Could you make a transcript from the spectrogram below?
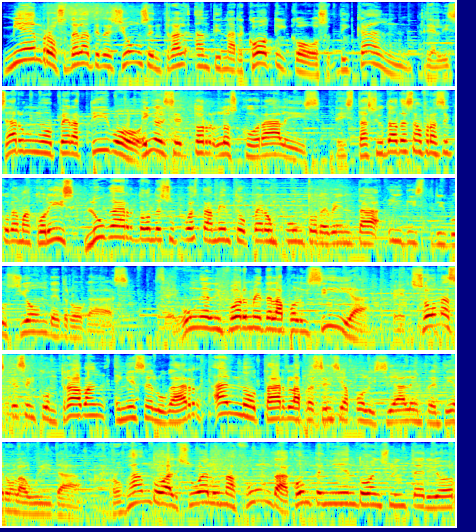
Miembros de la Dirección Central Antinarcóticos, DICAN, realizaron un operativo en el sector Los Corales de esta ciudad de San Francisco de Macorís, lugar donde supuestamente opera un punto de venta y distribución de drogas. Según el informe de la policía, personas que se encontraban en ese lugar, al notar la presencia policial, emprendieron la huida, arrojando al suelo una funda conteniendo en su interior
